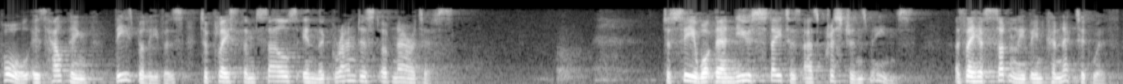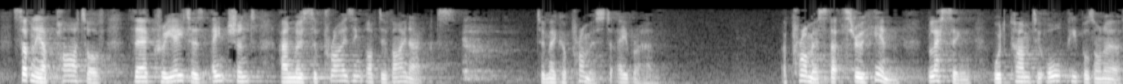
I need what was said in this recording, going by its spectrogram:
Paul is helping these believers to place themselves in the grandest of narratives, to see what their new status as Christians means, as they have suddenly been connected with, suddenly a part of their Creator's ancient and most surprising of divine acts to make a promise to Abraham. A promise that through him blessing would come to all peoples on earth,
